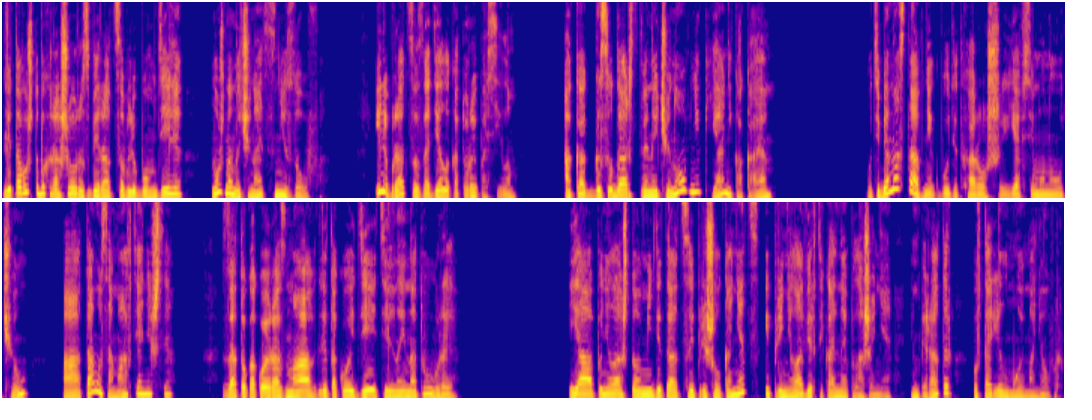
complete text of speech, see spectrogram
Для того, чтобы хорошо разбираться в любом деле, нужно начинать с низов. Или браться за дело, которое по силам. А как государственный чиновник я никакая. У тебя наставник будет хороший, я всему научу, а там и сама втянешься. Зато какой размах для такой деятельной натуры. Я поняла, что медитации пришел конец и приняла вертикальное положение. Император повторил мой маневр.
